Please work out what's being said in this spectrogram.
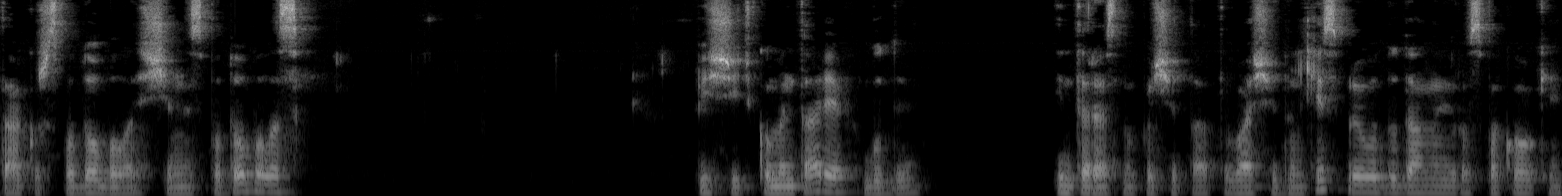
Також сподобалась чи не сподобалась? Пишіть в коментарях, буде інтересно почитати ваші думки з приводу даної розпаковки.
